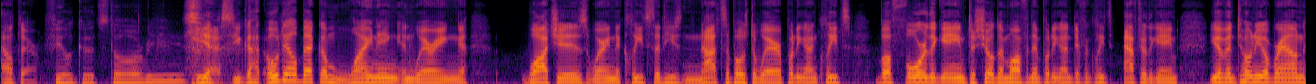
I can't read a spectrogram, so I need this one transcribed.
out there. Feel good stories. Yes, you got Odell Beckham whining and wearing watches, wearing the cleats that he's not supposed to wear, putting on cleats before the game to show them off, and then putting on different cleats after the game. You have Antonio Brown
